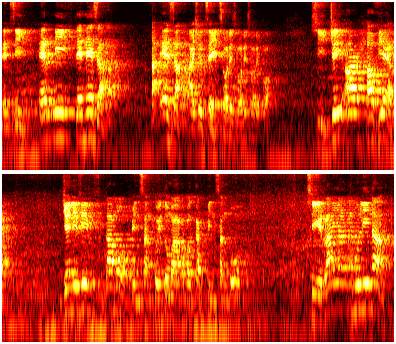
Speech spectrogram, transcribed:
And si Ernie Teneza. Taeza, I should say. Sorry, sorry, sorry po. Si JR Javier. Genevieve Tamo. Pinsan ko ito mga kapagkat. Pinsan po. Si Ryan Molina.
